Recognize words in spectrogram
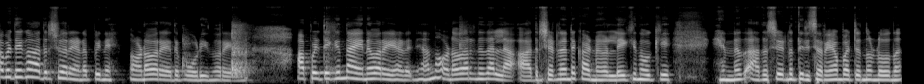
അപ്പോഴത്തേക്കും ആദർശ് പറയാണ് പിന്നെ നോണ പറയാതെ പോടി എന്ന് പറയാണ്. അപ്പോഴത്തേക്കും നയന പറയാണ് ഞാൻ നോണ പറഞ്ഞതല്ല. ആദർശേട്ടൻ എന്റെ കണ്ണുകളിലേക്ക് നോക്കി. എന്നെ ആദർശേട്ടനെ തിരിച്ചറിയാൻ പറ്റുന്നുണ്ടോ എന്ന്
